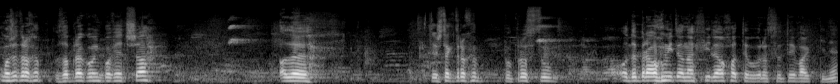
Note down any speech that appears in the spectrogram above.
Może trochę zabrakło mi powietrza, ale też tak trochę po prostu odebrało mi to na chwilę ochoty po prostu tej walki, nie?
